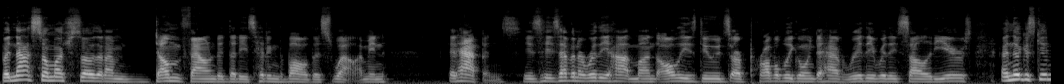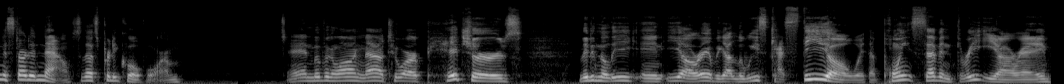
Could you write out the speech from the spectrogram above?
but not so much so that I'm dumbfounded that he's hitting the ball this well. I mean, it happens. He's he's having a really hot month. All these dudes are probably going to have really really solid years, and they're just getting it started now. So that's pretty cool for him. And moving along now to our pitchers. Leading the league in ERA, we got Luis Castillo with a .73 ERA.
